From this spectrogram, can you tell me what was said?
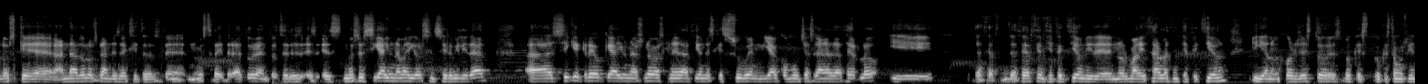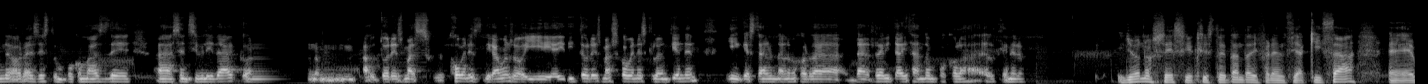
los que han dado los grandes éxitos de nuestra literatura. Entonces, no sé si hay una mayor sensibilidad. Ah, sí que creo que hay unas nuevas generaciones que suben ya con muchas ganas de hacerlo y de hacer, ciencia ficción y de normalizar la ciencia ficción. Y a lo mejor esto es lo que, lo que estamos viendo ahora, es esto, un poco más de ah, sensibilidad con mm, autores más jóvenes, digamos, o, y editores más jóvenes que lo entienden y que están a lo mejor revitalizando un poco el género. Yo no sé si existe tanta diferencia, quizá eh,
